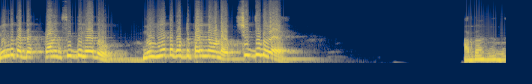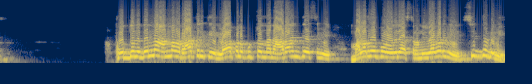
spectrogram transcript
ఎందుకంటే దానికి సిద్ధి లేదు. నువ్వు ఈత కొట్టి పైన ఉండవు. సిద్ధుడువే. అర్థమైందా పొద్దున తిన్న అన్నం రాత్రికి లోపల కూర్చొని ఆరాం చేసి మల రూపం వదిలేస్తున్నావు. నువ్వెవరివి? సిద్ధుడివి.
